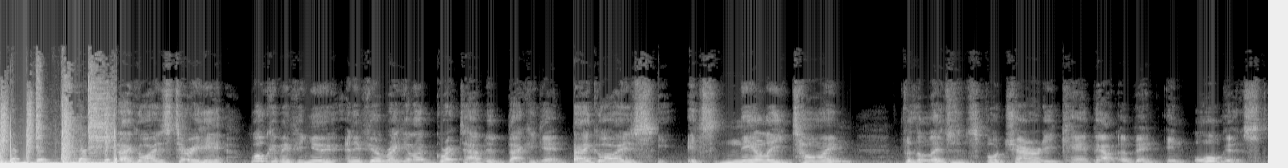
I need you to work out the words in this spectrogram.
G'day guys, Terry here. Welcome if you're new and if you're regular, great to have you back again. Hey guys, it's nearly time for the Legends for Charity Campout event in August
